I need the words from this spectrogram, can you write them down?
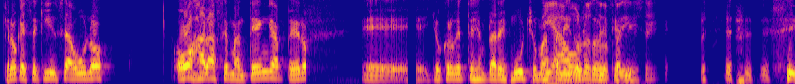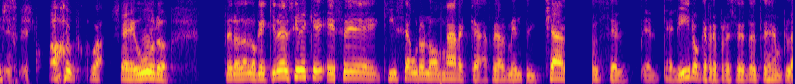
Creo que ese 15 a 1 ojalá se mantenga, pero eh, yo creo que este ejemplar es mucho más peligroso de lo que dice. sí, oh, seguro. Pero lo que quiero decir es que ese 15 a 1 no marca realmente el chance, el, peligro que representa este ejemplar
